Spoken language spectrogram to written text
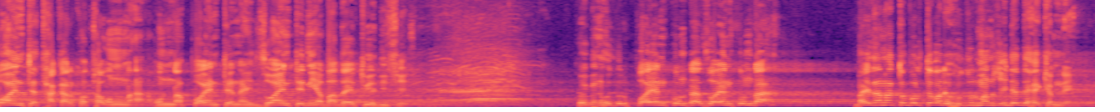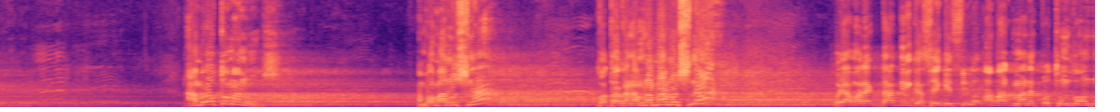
পয়েন্টে থাকার কথা অন্যা অন্যা পয়েন্টে নাই জয়েন্টে নিয়ে বাদায় থুয়ে দিছে। কইবেন, হুজুর পয়েন্ট কোনটা জয়েন্ট কোনটা? ভাইজান হয়তো বলতে পারে, হুজুর, মানুষ এটা দেখে কেমনে? আমরাও তো মানুষ। আমরা মানুষ না? কথা কেন, আমরা মানুষ না? ওই আমার এক দাদির কাছে গেছিল, আমার মানে প্রথম যখন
